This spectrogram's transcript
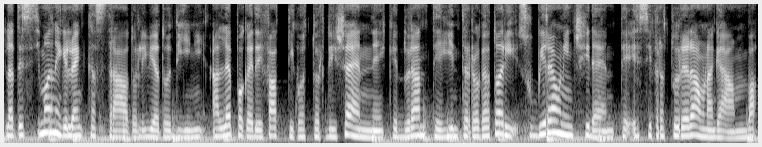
La testimone che lo ha incastrato, Livia Todini, all'epoca dei fatti quattordicenne che durante gli interrogatori subirà un incidente e si fratturerà una gamba,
